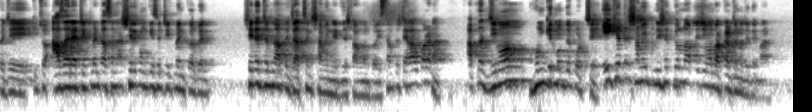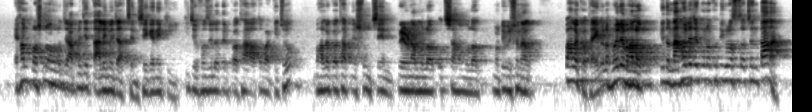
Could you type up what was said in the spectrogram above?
ওই যে কিছু আজারা ট্রিটমেন্ট আছে না, সেরকম কিছু ট্রিটমেন্ট করবেন। সেটার জন্য আপনি যাচ্ছেন স্বামীর নির্দেশ লঙ্ঘন করে। ইসলাম তো সেটাও করে না। আপনার জীবন হুমকির মধ্যে পড়ছে। এই ক্ষেত্রে স্বামী নিষেধ করলে আপনি জীবন রক্ষার জন্য যেতে পারেন। এখন প্রশ্ন হলো যে আপনি যে তালিমে যাচ্ছেন, সেখানে কি? কিছু ফজিলতের কথা অথবা কিছু ভালো কথা আপনি শুনছেন, প্রেরণামূলক, উৎসাহমূলক মোটিভেশনাল ভালো কথা, এগুলো হলে ভালো, কিন্তু না হলে যে কোনো ক্ষতিগ্রস্ত হচ্ছেন তা না।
